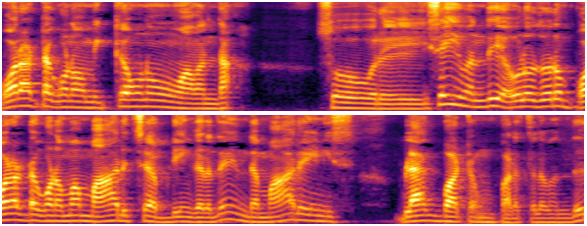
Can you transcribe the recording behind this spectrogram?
போராட்ட குணம் மிக்கவனும் அவன் தான் ஸோ ஒரு இசை வந்து எவ்வளோ தூரம் போராட்ட குணமாக மாறுச்சு அப்படிங்கிறத இந்த மாரேனிஸ் பிளாக் பாட்டம் படத்தில் வந்து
